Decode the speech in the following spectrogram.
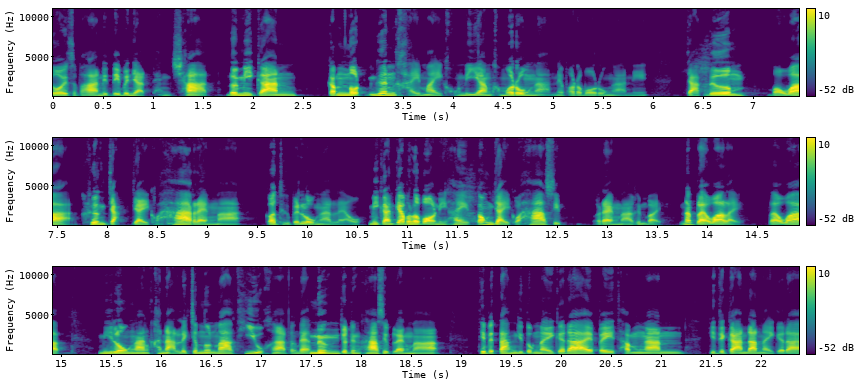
โดยสภานิติบัญญัติแห่งชาติ โดยมีการกำหนดเงื่อนไขใหม่ของนิยามคำว่าโรงงานในพรบโรงงานนี้ จากเดิมบอกว่าเครื่องจักรใหญ่กว่า 5 แรงม้า ก็ถือเป็นโรงงานแล้ว มีการแก้พรบนี้ให้ต้องใหญ่กว่า 50 แรงม้าขึ้นไป นั่นแปลว่าอะไร แปลว่ามีโรงงานขนาดเล็กจำนวนมากที่อยู่ขนาดตั้งแต่ 1 จนถึง 50 แรงม้า ที่ไปตั้งอยู่ตรงไหนก็ได้ ไปทำงานกิจการด้านไหนก็ได้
